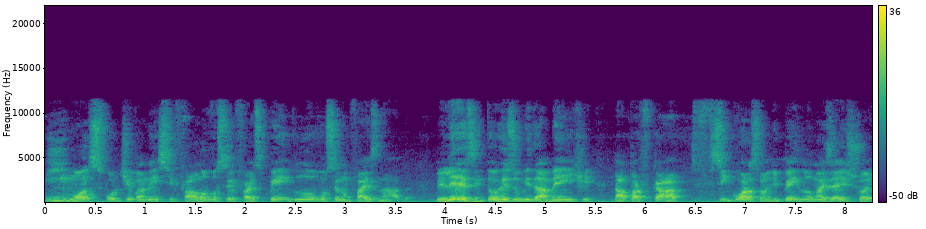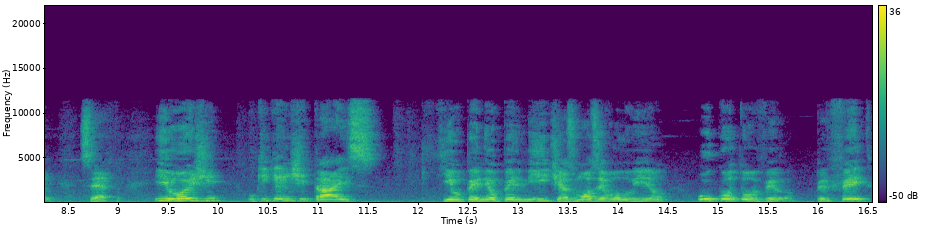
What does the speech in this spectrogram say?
E em moto esportiva nem se fala, ou você faz pêndulo ou você não faz nada. Beleza? Então resumidamente, dá para ficar 5 horas falando de pêndulo, mas é isso aí, certo? E hoje, o que, que a gente traz que o pneu permite, as motos evoluíram, o cotovelo, perfeito?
